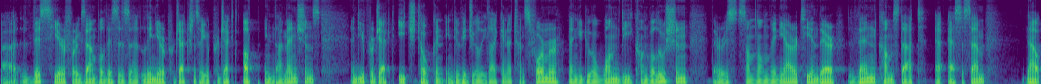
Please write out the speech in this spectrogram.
uh, this here, for example, this is a linear projection. So you project up in dimensions and you project each token individually like in a transformer. Then you do a 1D convolution. There is some nonlinearity in there. Then comes that uh, SSM. Now,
